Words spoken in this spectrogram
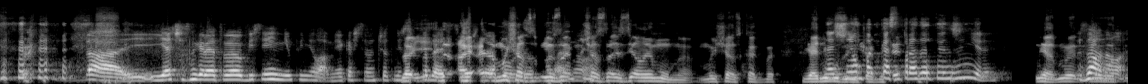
Да, я, честно говоря, твое объяснение не поняла. Мне кажется, он что-то не совпадает. А, а мы сейчас мы сейчас сделаем умно. Мы сейчас как бы... Я не Начнем подкаст про дата-инжиниринг. Нет, мы... Заново,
